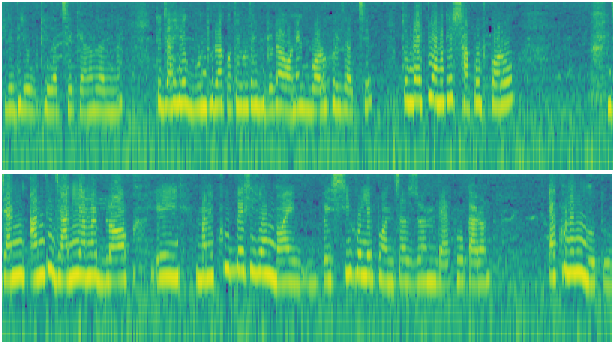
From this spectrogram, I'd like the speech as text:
ধীরে ধীরে উঠে যাচ্ছে, কেন জানি না। তো যাই হোক বন্ধুরা, কথায় কথায় ভিডিওটা অনেক বড় হয়ে যাচ্ছে। তোমরা একটু আমাকে সাপোর্ট করো। আমি জানি আমার ব্লগ এই মানে খুব বেশি জন নয়, বেশি হলে পঞ্চাশ জন দেখো, কারণ এখন আমি নতুন।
